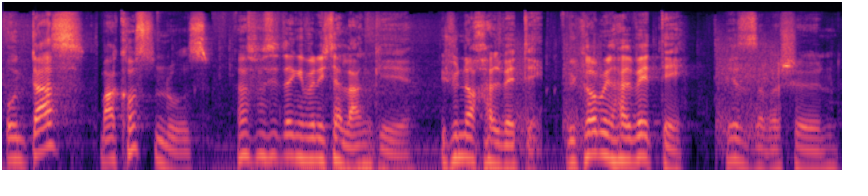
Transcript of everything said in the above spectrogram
Und das war kostenlos. Was passiert eigentlich, wenn ich da lang gehe? Ich bin nach Halvette. Willkommen in Halvette. Hier ist es aber schön.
